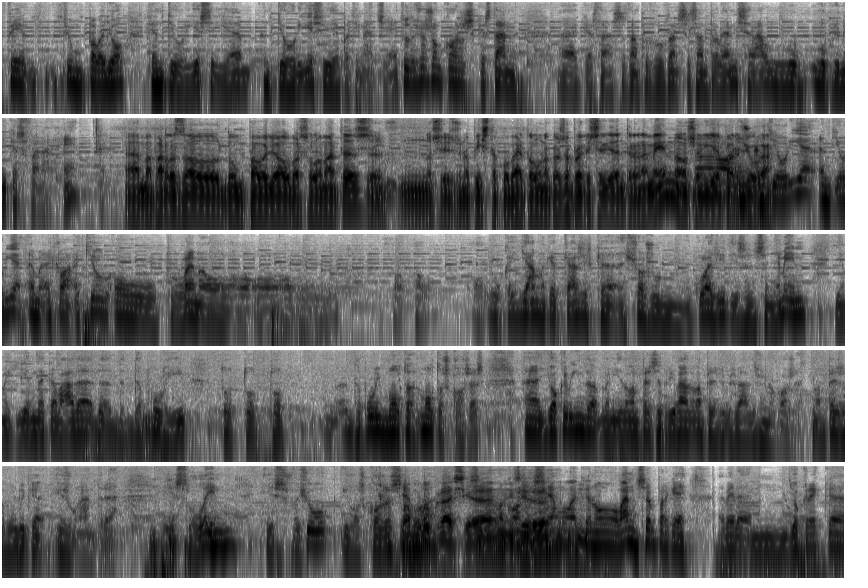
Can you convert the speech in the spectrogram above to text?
fer, fer un pavelló que en teoria seria, en teoria seria de patinatge. Eh? Tot això són coses que estan, eh, que estan, s'estan pressupostant, s'estan treballant i serà el primer que es farà. Eh? Uh, me parles d'un pavelló al Barceló Mates, sí. no sé si és una pista coberta o alguna cosa, però que seria d'entrenament o seria no, per en, jugar? En teoria, en teoria eh, clar, aquí el, el problema o, o, o el, que hi ha en aquest cas és que això és un col·legi, és ensenyament, i aquí hem d'acabar de, de, de polir tot, tot, tot, de polir moltes, moltes coses. Eh, jo que vinc de, venia de l'empresa privada, l'empresa privada és una cosa, l'empresa pública és una altra. Mm -hmm. És lent, és feixuc i les coses sembla, la burocràcia, sí, la cosa Isidre. sembla que no avancen perquè, a veure, jo crec que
